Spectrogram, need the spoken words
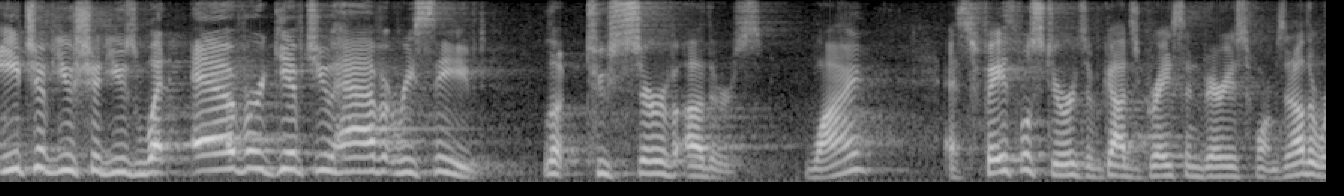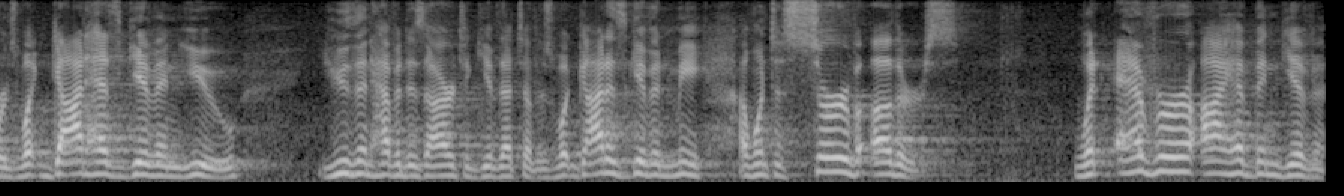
each of you should use whatever gift you have received, look, to serve others. Why? As faithful stewards of God's grace in various forms. In other words, what God has given you, you then have a desire to give that to others. What God has given me, I want to serve others. Whatever I have been given,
